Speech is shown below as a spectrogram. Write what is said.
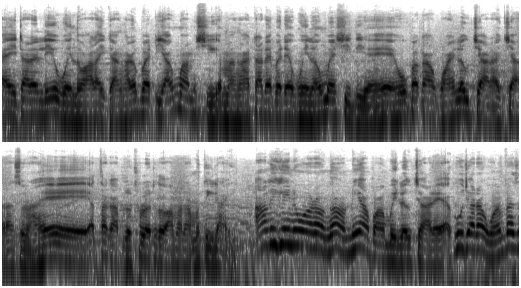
အဲ့တာတယ်လေးကိုဝင်သွားလိုက်တာငါတို့ဘက်တယောက်မှမရှိအမှငါတာတယ်ပဲတဲ့ဝင်လုံးပဲရှိသေးတယ်ဟိုဘက်ကဝိုင်းလုတ်ကြတာကြတာဆိုတာဟဲ့အသက်ကဘယ်လိုထွက်လို့ထွက်သွားမှန်းမသိလိုက်ဘူးအာလီဂိန်းတော့ကတော့ငါ့ကိုနှစ်ယောက်ပေါင်းပြီးလုတ်ကြတယ်အခုကျတော့1 vs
